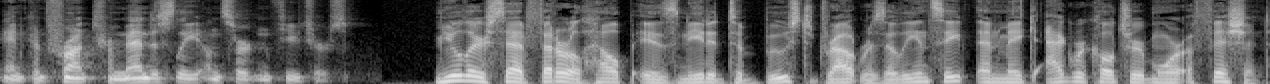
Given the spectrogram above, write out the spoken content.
and confront tremendously uncertain futures. Mueller said federal help is needed to boost drought resiliency and make agriculture more efficient.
